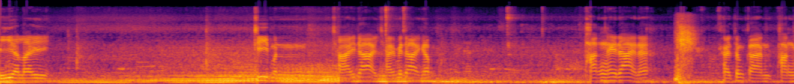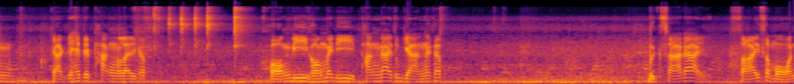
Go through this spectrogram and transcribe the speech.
มีอะไร ที่มันใช้ได้ใช้ไม่ได้ครับ พังให้ได้นะ ใครต้องการพังอยากจะให้ไปพังอะไรครับ ของดีของไม่ดีพังได้ทุกอย่างนะครับปรึกษาได้สายสมอน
